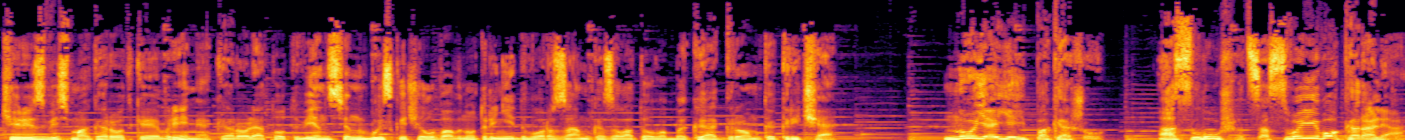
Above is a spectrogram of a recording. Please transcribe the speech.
Через весьма короткое время король Атот Венсин выскочил во внутренний двор замка Золотого Быка, громко крича. «Ну я ей покажу! А слушаться своего короля!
